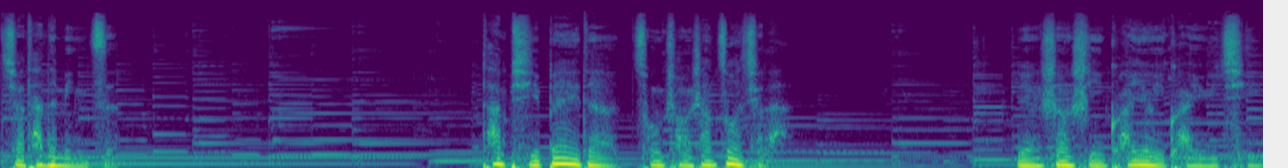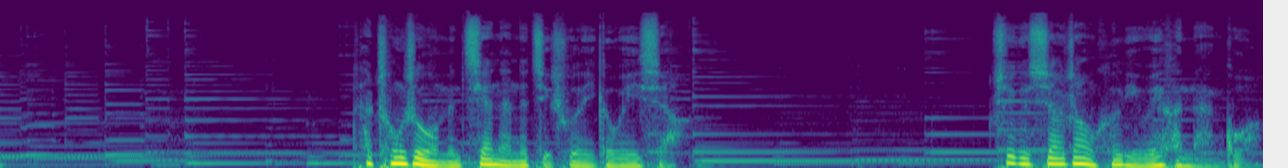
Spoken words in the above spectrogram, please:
叫他的名字。他疲惫的从床上坐起来，脸上是一块又一块淤青。他冲着我们艰难的挤出了一个微笑，这个笑让我和李薇很难过，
